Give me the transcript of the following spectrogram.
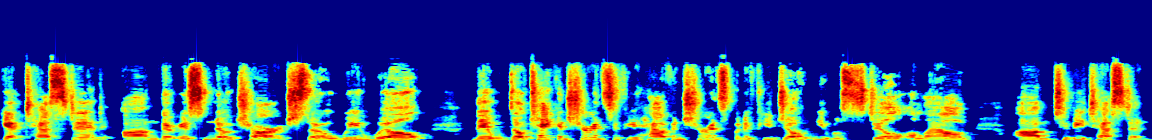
get tested. Um, there is no charge. So we will, they, they'll take insurance if you have insurance, but if you don't, you will still allow um, to be tested.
